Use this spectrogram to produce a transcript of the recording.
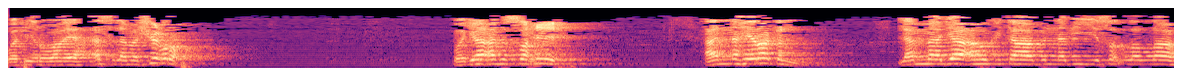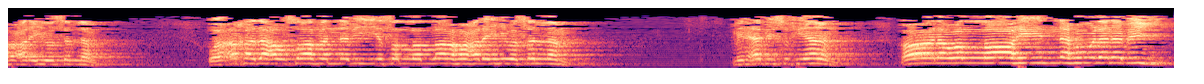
وفي رواية أسلم شعره. وجاء في الصحيح أن هرقل لما جاءه كتاب النبي صلى الله عليه وسلم وأخذ أوصاف النبي صلى الله عليه وسلم من أبي سفيان قال والله إنه لنبي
